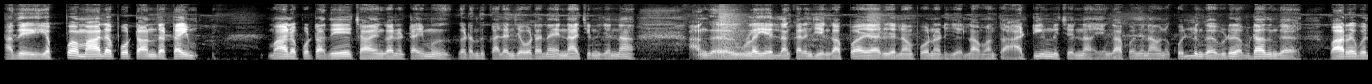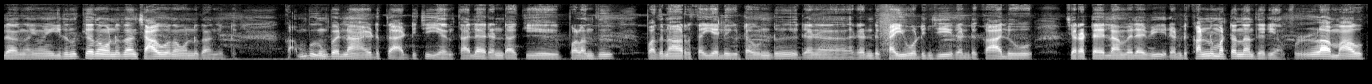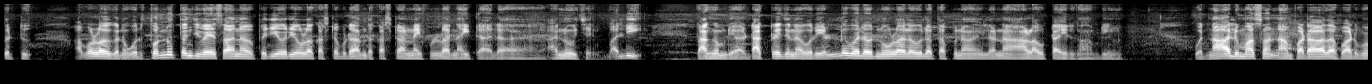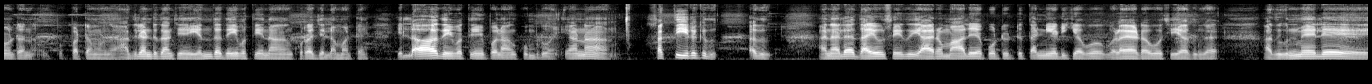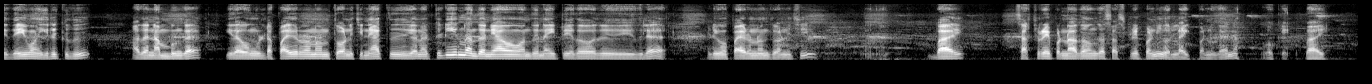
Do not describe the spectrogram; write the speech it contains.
அது எப்போ மாலை போட்ட அந்த டைம் மாலை போட்ட அதே சாயங்காலம் டைமு கிடந்து கலைஞ்ச உடனே என்ன ஆச்சுன்னு சொன்னால் அங்கே உள்ள எல்லாம் கலைஞ்சி எங்கள் அப்பா யாரு எல்லாம் போன் அடிச்சு எல்லாம் வந்து அட்டின்னு சொன்னா எங்கள் அப்பா சொன்னா அவனை கொல்லுங்க விட விடாதுங்க. வார போலாங்க இவன் இருந்துக்கதும் ஒன்று தான் சாவுவதும் ஒன்று தான் சொல்லிட்டு. கம்பு கும்பெல்லாம் எடுத்து அடித்து என் தலை ரெண்டாக்கி பிளந்து பதினாறு தையலுக்கிட்ட உண்டு. ரெ- ரெண்டு கை ஒடிஞ்சி ரெண்டு காலு சிரட்டை எல்லாம் விளவி ரெண்டு கண்ணு மட்டும்தான் தெரியும். ஃபுல்லாக மாவு கட்டு. அவ்வளோ இருக்கணும். ஒரு தொண்ணூத்தஞ்சு வயசான பெரியவர் எவ்வளோ கஷ்டப்பட்டு அந்த கஷ்டம் அன்னைக்கு ஃபுல்லாக நைட்டு அதில் அனுபவிச்சேன். வலி தாங்க முடியாது. டாக்டர் சொன்ன ஒரு எள்ளு நூல் அளவில் தப்புனா இல்லைன்னா ஆள் அவுட் ஆகிருக்கான் அப்படின்னு. ஒரு நாலு மாதம் நான் படாத பாடுபட்டேன் பட்டவங்க அதுலேருந்து தான் எந்த தெய்வத்தையும் நான் குறை சொல்ல மாட்டேன். எல்லா தெய்வத்தையும் இப்போ நான் கும்பிடுவேன். ஏன்னா சக்தி இருக்குது. அது அதனால் தயவு செய்து யாரும் மாலையை போட்டுக்கிட்டு தண்ணி அடிக்கவோ விளையாடவோ செய்யாதுங்க. அது உண்மையிலே தெய்வம் இருக்குது. அதை நம்புங்க. இதை உங்கள்கிட்ட பயிரணும்னு தோணுச்சு. நேற்று ஏன்னா திடீர்னு அந்த ஞாபகம் வந்து நைட்டு ஏதோ ஒரு இதில் இப்படி பயிரணும்னு தோணுச்சு. பாய். சப்ஸ்கிரைப் பண்ணாதவங்க சப்ஸ்கிரைப் பண்ணி ஒரு லைக் பண்ணுங்க. ஓகே. பாய்.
